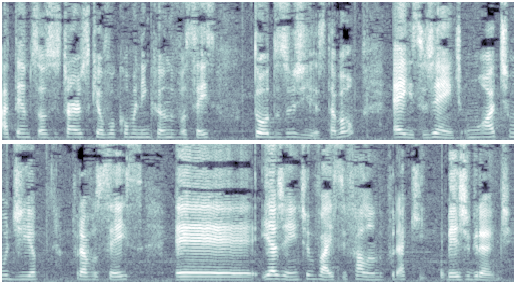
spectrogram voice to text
atentos aos stories que eu vou comunicando vocês todos os dias, tá bom? É isso, gente. Um ótimo dia para vocês é... e a gente vai se falando por aqui. Beijo grande.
